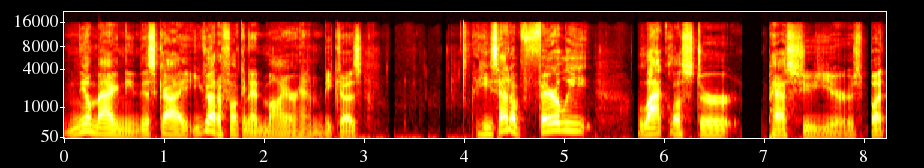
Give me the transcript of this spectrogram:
Neil Magny, this guy, you got to fucking admire him because – he's had a fairly lackluster past few years, but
